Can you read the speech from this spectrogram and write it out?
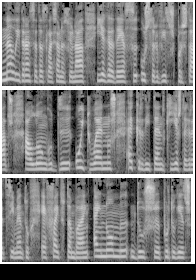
na liderança da seleção nacional e agradece os serviços prestados ao longo de oito anos anos, acreditando que este agradecimento é feito também em nome dos portugueses.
